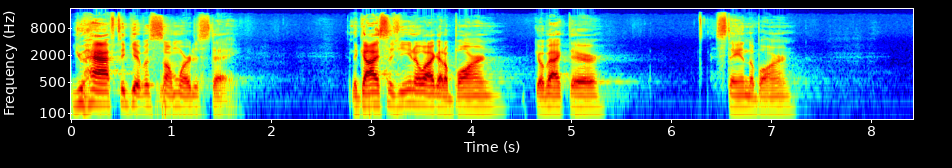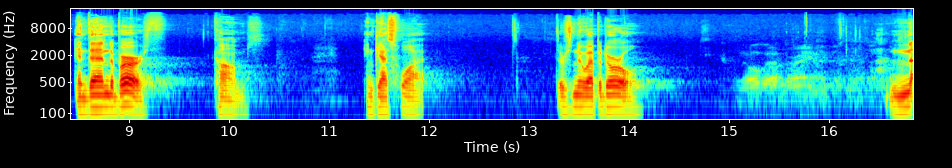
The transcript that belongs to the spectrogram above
You have to give us somewhere to stay. And the guy says, You know what? I got a barn. Go back there, stay in the barn. And then the birth comes. And guess what? There's no epidural. No,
